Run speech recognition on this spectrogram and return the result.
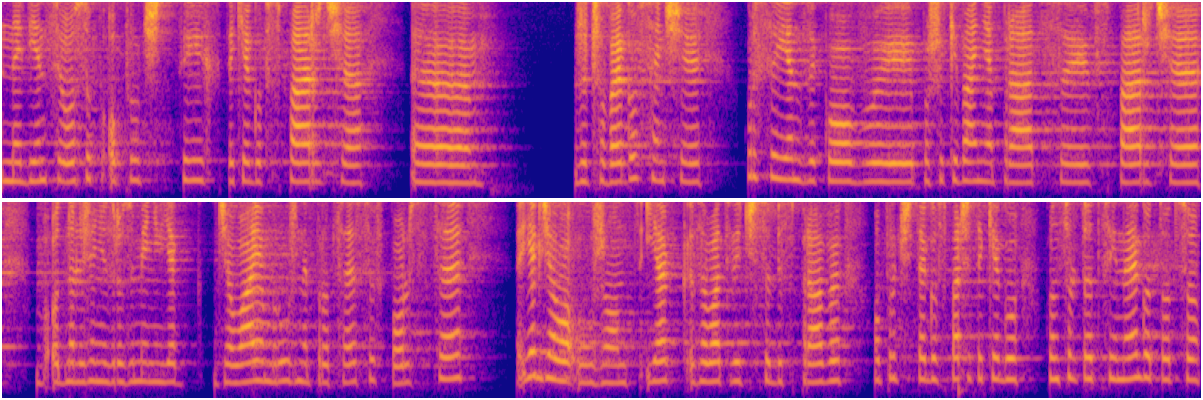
najwięcej osób oprócz tych takiego wsparcia e, rzeczowego, w sensie kursy językowe, poszukiwania pracy, wsparcie w odnalezieniu, zrozumieniu, jak działają różne procesy w Polsce, jak działa urząd, jak załatwić sobie sprawy. Oprócz tego wsparcia takiego konsultacyjnego, to co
